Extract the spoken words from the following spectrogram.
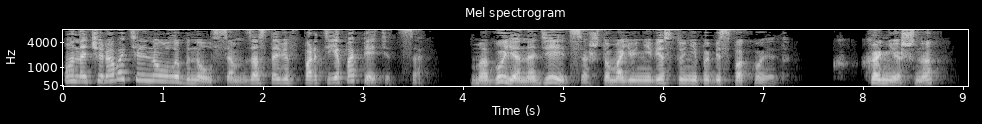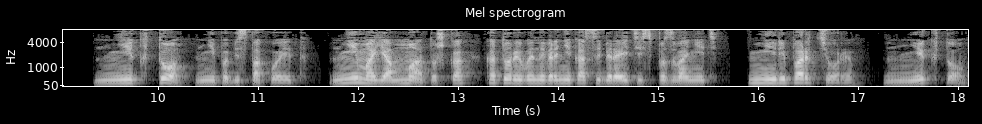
он очаровательно улыбнулся, заставив портье попятиться. Могу я надеяться, что мою невесту не побеспокоит? Конечно. Никто не побеспокоит. Ни моя матушка, которой вы наверняка собираетесь позвонить, ни репортеры. Никто.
